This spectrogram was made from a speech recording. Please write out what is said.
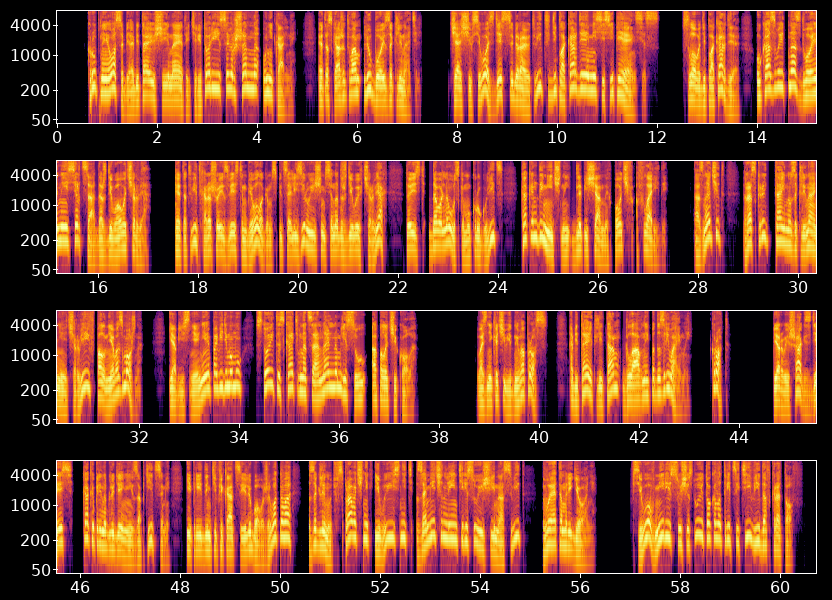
Крупные особи, обитающие на этой территории, совершенно уникальны. Это скажет вам любой заклинатель. Чаще всего здесь собирают вид диплокардия миссисипиенсис. Слово диплокардия указывает на сдвоенные сердца дождевого червя. Этот вид хорошо известен биологам, специализирующимся на дождевых червях, то есть довольно узкому кругу лиц, как эндемичный для песчаных почв Флориды. А значит, раскрыть тайну заклинания червей вполне возможно. И объяснение, по-видимому, стоит искать в национальном лесу Апалачикола. Возник очевидный вопрос. Обитает ли там главный подозреваемый? Крот. Первый шаг здесь, как и при наблюдении за птицами и при идентификации любого животного, заглянуть в справочник и выяснить, замечен ли интересующий нас вид в этом регионе. Всего в мире существует около 30 видов кротов.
